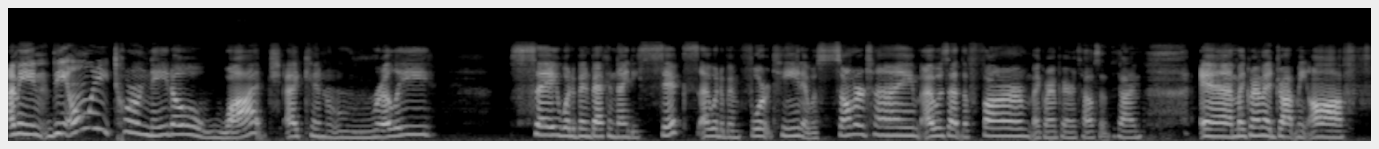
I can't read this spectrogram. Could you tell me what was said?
I mean, the only tornado watch I can really say would have been back in 96. I would have been 14. It was summertime. I was at the farm, my grandparents' house at the time, and my grandma had dropped me off.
